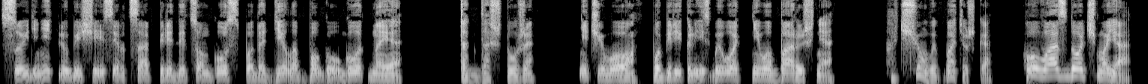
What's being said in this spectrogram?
«Соединить любящие сердца перед лицом Господа – дело богоугодное». «Тогда что же?» «Ничего, побереглись бы вы от него, барышня». «О чем вы, батюшка?» «У вас дочь моя».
